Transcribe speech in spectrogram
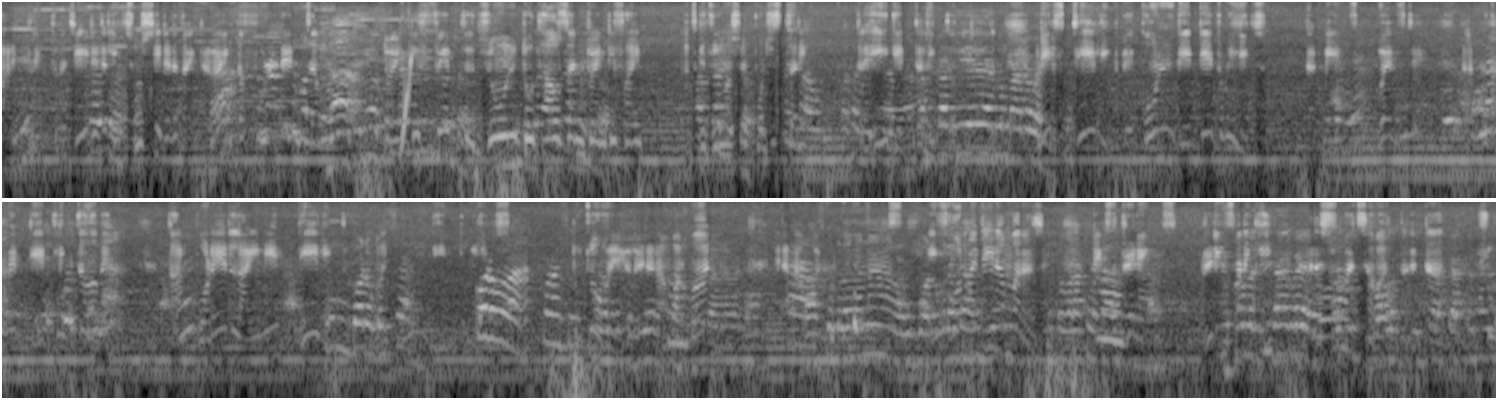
তারিখটা লিখতে হবে। যেই ডেটে লিখছো সেই ডেটে তারিখটা রাইট দ্য ফুল ডেট যেমন twenty fifth June two thousand twenty five আজকে জুন মাসের পঁচিশ তারিখ তাহলে এই ডেটটা লিখতে হবে। নেক্সট ডে লিখবে। কোন ডেটে তুমি লিখছো? দ্যাট মিনস ওয়েডনেসডে তারপর তুমি ডেট লিখতে হবে। তারপরের লাইনে দেব। বড় হবে করছ দিন তুমি করব না দুটো হয়ে গেল এটা নাম্বার ওয়ান এটা নাম্বার টু এই ফরম্যাটেই নাম্বার আছে। নেক্সট গ্রিডিংস গ্রিডিংস মানে কি? একটা শুভেচ্ছা বার্তা একটা শুভ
